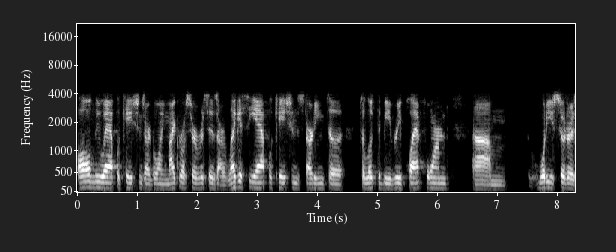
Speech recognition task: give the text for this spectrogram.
all new applications are going microservices. Our legacy applications starting to to look to be replatformed. Um, what do you sort of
